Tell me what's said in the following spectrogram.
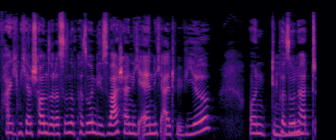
frage ich mich ja schon so, das ist eine Person, die ist wahrscheinlich ähnlich alt wie wir. Und die Person Mhm. hat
